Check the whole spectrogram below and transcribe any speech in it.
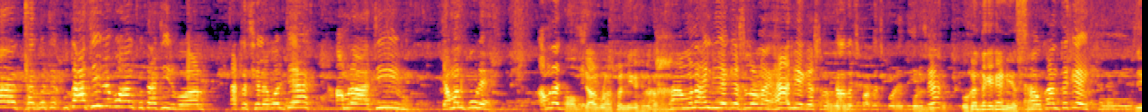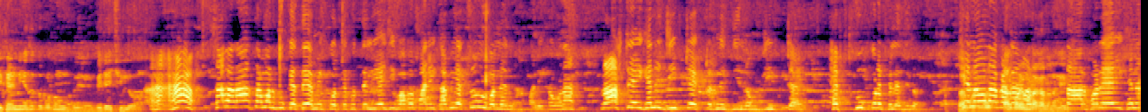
আর থাকব কোথা আছিস রে বল কোথা আছিস বল? একটা ছেলে বলছে আমরা আছি জামালপুরে। আমরা ও হাসপাতাল নিয়ে গেছিল হ্যাঁ মনে হয় নিয়ে গেছিল না। হ্যাঁ নিয়ে গেছিল কাগজ ফাগজ করে দিয়েছে। ওখান থেকে এখানে নিয়ে এসছে হ্যাঁ ওখান থেকে এখানে নিয়ে এখানে নিয়ে এসে তো প্রথম বেজেই ছিল। হ্যাঁ হ্যাঁ সারা রাত আমার বুকেতে আমি করতে করতে নিয়েছি বাবা পানি খাবি একটু? বললেন না পানি খাব না। লাস্টে এইখানে জিপটা একটুখানি দিলাম জিপটায় হ্যাঁ খুব করে ফেলে দিল খেলাও না তারপরে এইখানে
